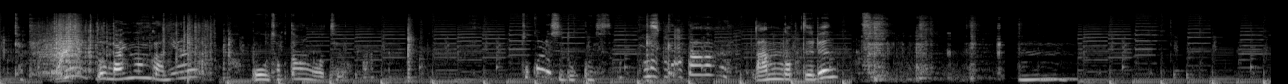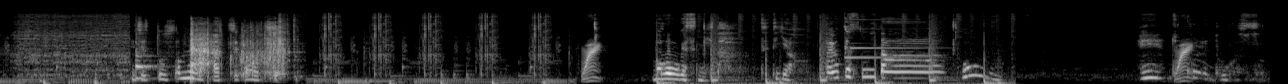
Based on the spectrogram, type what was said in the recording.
이렇게. 너무 많이 넣은 거 아니야? 오 적당한 것 같아요. 초콜릿을 녹고 있어. 맛있겠다. 남은 것들은 음. 이제 또 썸네일 다 찍어야지. 먹어보겠습니다. 드디어 잘 먹겠습니다. 오. 에 초콜릿 녹았어.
